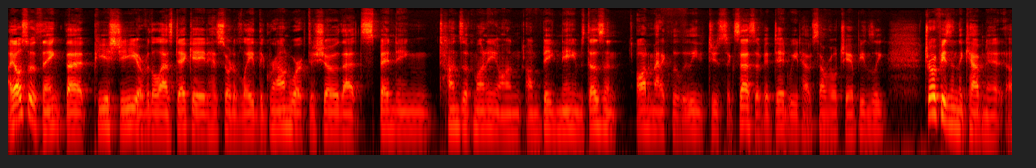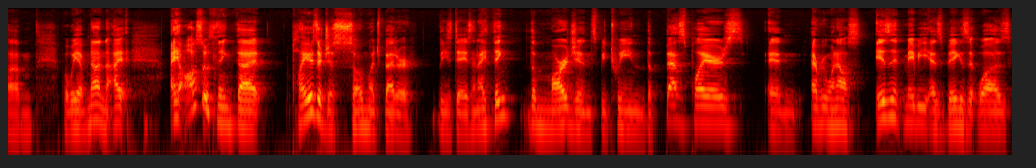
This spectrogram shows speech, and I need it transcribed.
I also think that PSG over the last decade has sort of laid the groundwork to show that spending tons of money on on big names doesn't automatically lead to success. If it did, we'd have several Champions League trophies in the cabinet, um, but we have none. I I also think that players are just so much better these days, and I think the margins between the best players and everyone else isn't maybe as big as it was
